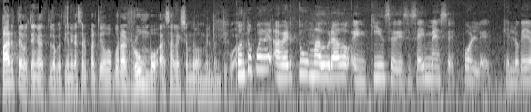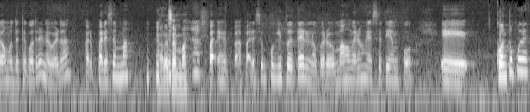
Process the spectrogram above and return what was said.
parte de lo que, tiene, lo que tiene que hacer el Partido Popular rumbo a esa elección de 2024. ¿Cuánto puede haber tú madurado en 15, 16 meses? Ponle, que es lo que llevamos de este cuatrienio, ¿verdad? Parecen más. Parecen más. Eh, parece un poquito eterno, pero más o menos en ese tiempo. Eh, ¿Cuánto puedes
